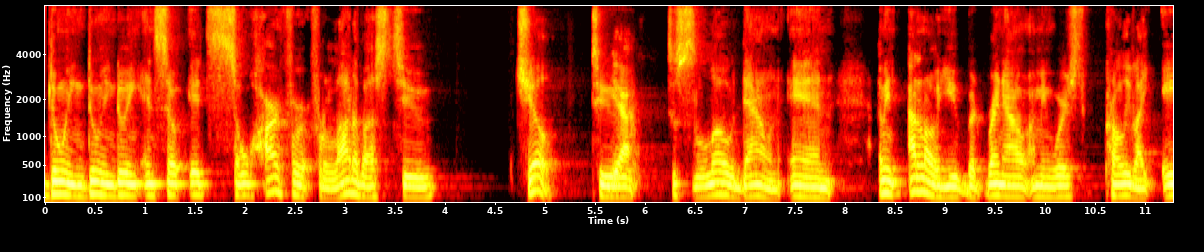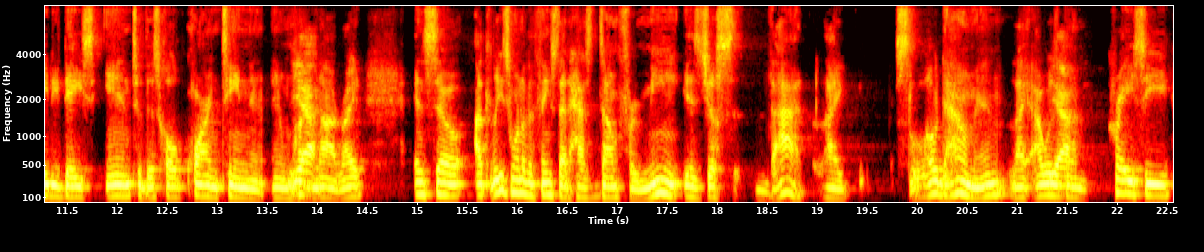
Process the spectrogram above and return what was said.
doing, doing, doing, and so it's so hard for for a lot of us to chill, to yeah. to slow down. And I mean, I don't know you, but right now, I mean, we're probably like 80 days into this whole quarantine and, and whatnot, yeah. right? And so at least one of the things that has done for me is just that, like slow down, man. Like I was yeah. going crazy,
